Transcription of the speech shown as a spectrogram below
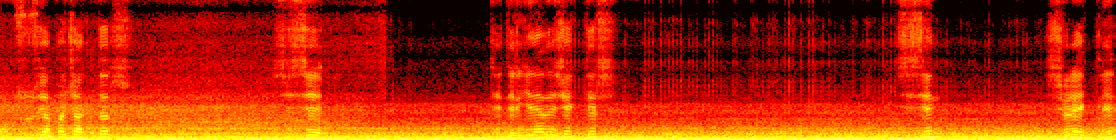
mutsuz yapacaktır. Sizi tedirgin edecektir. Sizin sürekli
